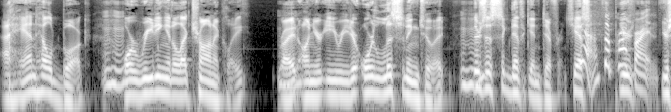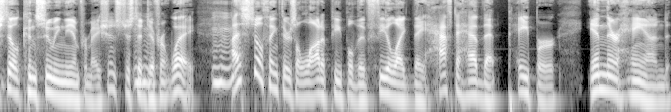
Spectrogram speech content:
a handheld book, Mm-hmm. or reading it electronically, right, on your e-reader or listening to it, there's a significant difference. Yes, Mm-hmm. Yeah, it's a you're- preference. Mm-hmm. You're, still consuming the information. It's just a different way. I still think there's a lot of people that feel like they have to have that paper in their hand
